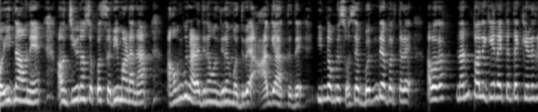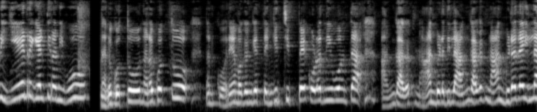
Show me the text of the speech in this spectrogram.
ಮೈದ್ನ ಅವನೇ, ಅವ್ನ ಜೀವನ ಸ್ವಲ್ಪ ಸರಿ ಮಾಡೋಣ. ಅವನಿಗೂ ನಾಳೆ ದಿನ ಒಂದಿನ ಮದುವೆ ಆಗೇ ಆಗ್ತದೆ. ಇನ್ನೊಬ್ಳು ಸೊಸೆ ಬಂದೇ ಬರ್ತಾಳೆ. ಅವಾಗ ನನ್ನ ಪಾಲಿಗೆ ಏನಾಯ್ತು ಅಂತ ಕೇಳಿದ್ರೆ ಏನ್ರಿ ಹೇಳ್ತೀರಾ ನೀವು? ನನಗೆ ಗೊತ್ತು ನನಗೆ ಗೊತ್ತು. ನನ್ನ ಕೊನೆ ಮಗಂಗೆ ತೆಂಗಿನ ಚಿಪ್ಪೆ ಕೊಡೋದು ನೀವು ಅಂತ. ಹಂಗಾಗಕ್ ನಾನ್ ಬಿಡೋದಿಲ್ಲ, ಹಂಗಾಗಕ್ ನಾನ್ ಬಿಡೋದೇ ಇಲ್ಲ.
